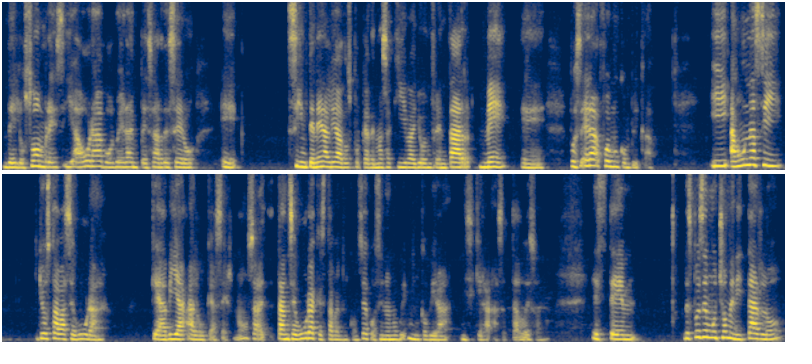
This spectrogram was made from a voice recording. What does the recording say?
de los hombres y ahora volver a empezar de cero sin tener aliados, porque además aquí iba yo a enfrentarme, pues era, fue muy complicado. Y aún así, yo estaba segura que había algo que hacer, ¿no? O sea, tan segura que estaba en el consejo, si no, nunca hubiera ni siquiera aceptado eso, ¿no? Este, después de mucho meditarlo,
